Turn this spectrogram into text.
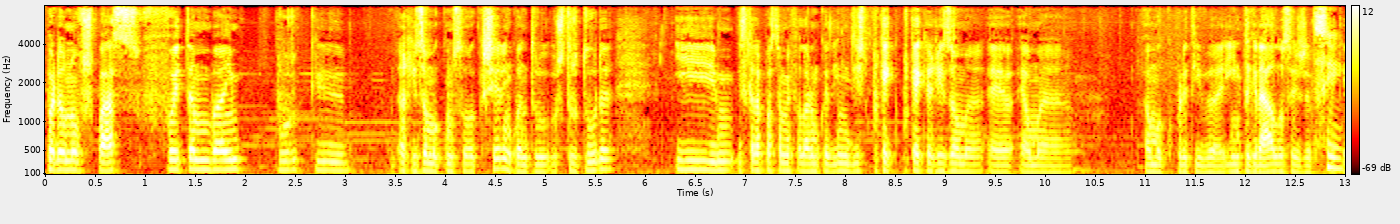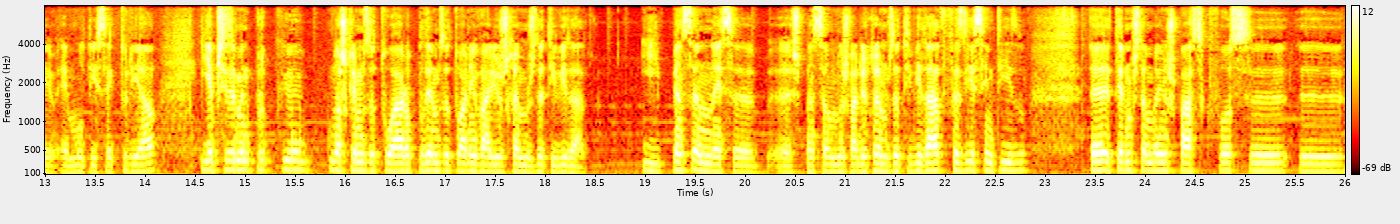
para o novo espaço foi também porque a Rizoma começou a crescer enquanto estrutura e, e se calhar posso também falar um bocadinho disto, porque é, que- porque é que a Rizoma é, é uma é uma cooperativa integral, ou seja, é, é multissectorial e é precisamente porque nós queremos atuar ou podemos atuar em vários ramos de atividade. E pensando nessa expansão nos vários ramos de atividade, fazia sentido eh, termos também um espaço que fosse eh,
